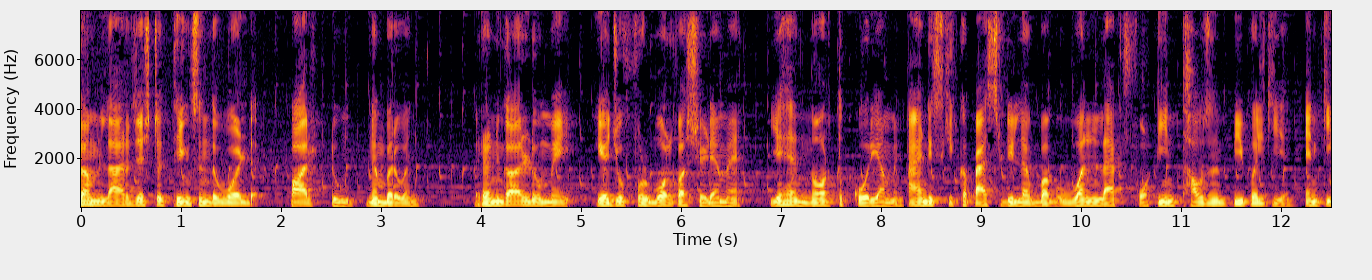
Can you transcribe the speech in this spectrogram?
Some largest things in the world part two number one Rungrado में ये जो फुटबॉल का स्टेडियम है यह है नॉर्थ कोरिया में एंड इसकी कैपेसिटी लगभग one lakh fourteen thousand people की है. इनकी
